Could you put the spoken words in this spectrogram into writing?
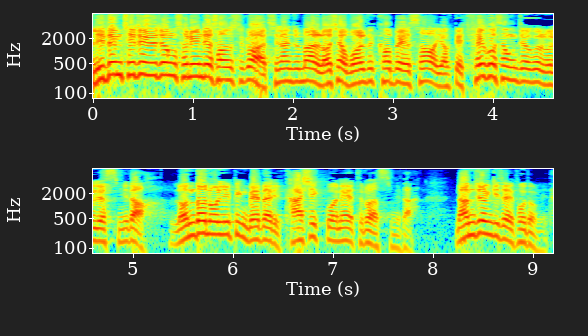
리듬 체조 요정 손윤재 선수가 지난 주말 러시아 월드컵에서 역대 최고 성적을 올렸습니다. 런던 올림픽 메달이 가시권에 들어왔습니다. 남주현 기자의 보도입니다.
